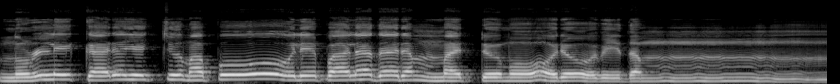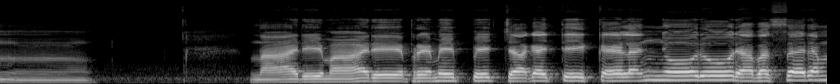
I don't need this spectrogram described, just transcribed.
നുള്ളിക്കരയിച്ചുമപ്പോലെ പലതരം മറ്റുമോരോ വിധം. നാരിമാരെ ഭ്രമിപ്പിച്ചകറ്റിക്കളഞ്ഞോരോരവസരം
